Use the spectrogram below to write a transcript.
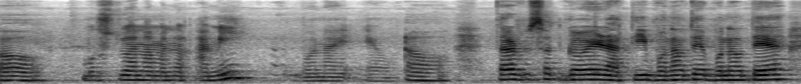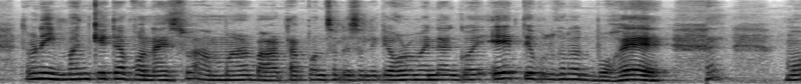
অঁ। বস্তু অনা মানুহ আমি বনাই এওঁ। অঁ তাৰপিছত গৈ ৰাতি বনাওঁতে বনাওঁতে তাৰমানে ইমানকেইটা বনাইছোঁ আমাৰ বাৰটা পঞ্চল্লিছলৈকে সৰু মাইনা গৈ এই টেবুলখনত বহে। মই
